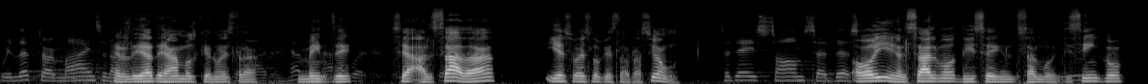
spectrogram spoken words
En realidad dejamos que nuestra mente sea alzada y eso es lo que es la oración. Hoy en el Salmo dice en el Salmo 25,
